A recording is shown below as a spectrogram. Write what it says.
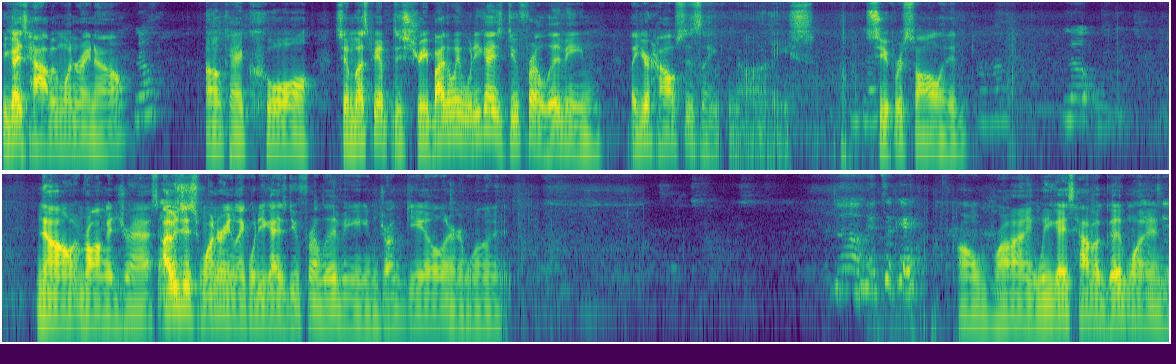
You guys having one right now? No. Okay, cool. So it must be up the street. By the way, what do you guys do for a living? Like your house is like nice, super solid. No. No, wrong address. I was just wondering, like, what do you guys do for a living? Drug deal or what? No, it's okay. All right. Well, you guys have a good one.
